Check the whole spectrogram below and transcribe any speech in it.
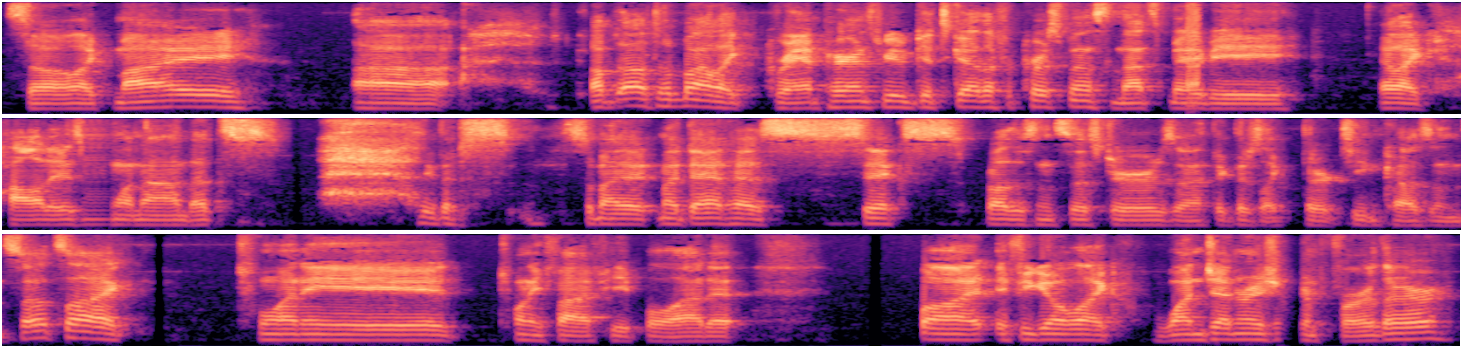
So like my uh up, up to my like grandparents we would get together for Christmas and that's maybe like holidays and whatnot. That's I think there's so my my dad has six brothers and sisters and I think there's like 13 cousins. So it's like 20 25 people at it. But if you go like one generation further,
